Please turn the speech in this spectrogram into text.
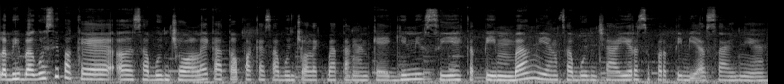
lebih bagus sih pakai uh, sabun colek atau pakai sabun colek batangan kayak gini sih ketimbang yang sabun cair seperti biasanya.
